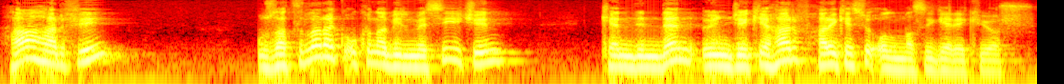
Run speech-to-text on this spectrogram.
Ha harfi uzatılarak okunabilmesi için kendinden önceki harf harekesi olması gerekiyor.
